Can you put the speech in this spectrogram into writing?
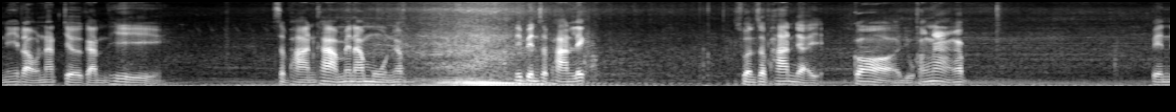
วันนี้เรานัดเจอกันที่สะพานข้ามแม่น้ำมูลครับ นี่เป็นสะพานเล็ก ส่วนสะพานใหญ่ก็อยู่ข้างหน้าครับ เป็น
